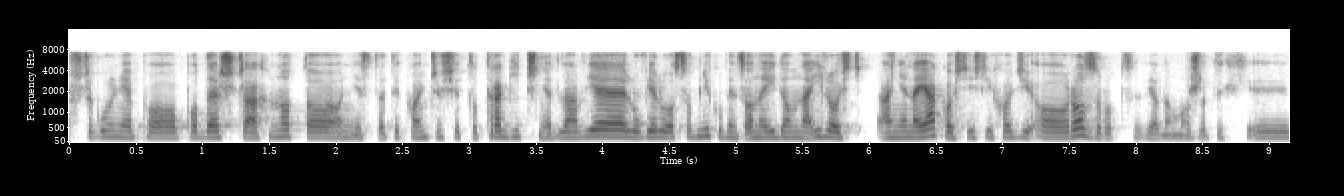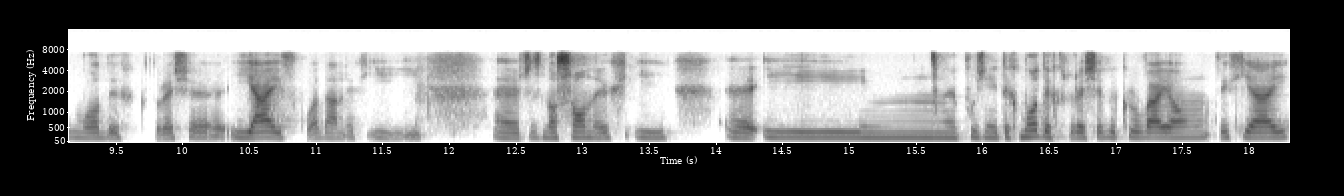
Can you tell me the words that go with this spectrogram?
szczególnie po, po deszczach, no to niestety kończy się to tragicznie dla wielu, wielu osobników, więc one idą na ilość, a nie na jakość, jeśli chodzi o rozród. Wiadomo, że tych y, młodych, które się jaj składanych i, i e, czy znoszonych i, e, i mm, później tych młodych, które się wykluwają tych jaj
